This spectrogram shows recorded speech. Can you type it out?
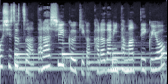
少しずつ新しい空気が体に溜まっていくよ。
